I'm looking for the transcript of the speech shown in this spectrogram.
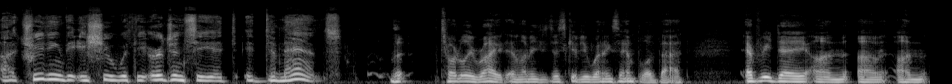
uh, treating the issue with the urgency it, it demands. The, totally right, and let me just give you one example of that. Every day on uh, on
